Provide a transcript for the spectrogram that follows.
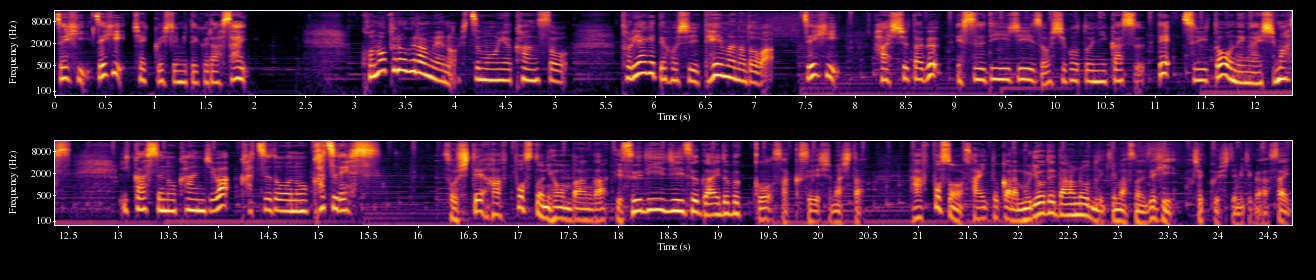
ぜひぜひチェックしてみてください。このプログラムへの質問や感想、取り上げてほしいテーマなどはぜひハッシュタグ SDGs を仕事に生かすでツイートをお願いします。生かすの漢字は活動の活です。そしてハフポスト日本版が SDGs ガイドブックを作成しました。ハフポストのサイトから無料でダウンロードできますのでぜひチェックしてみてください。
